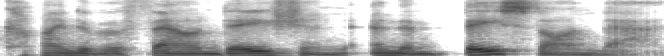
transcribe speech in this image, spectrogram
kind of a foundation. And then based on that,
